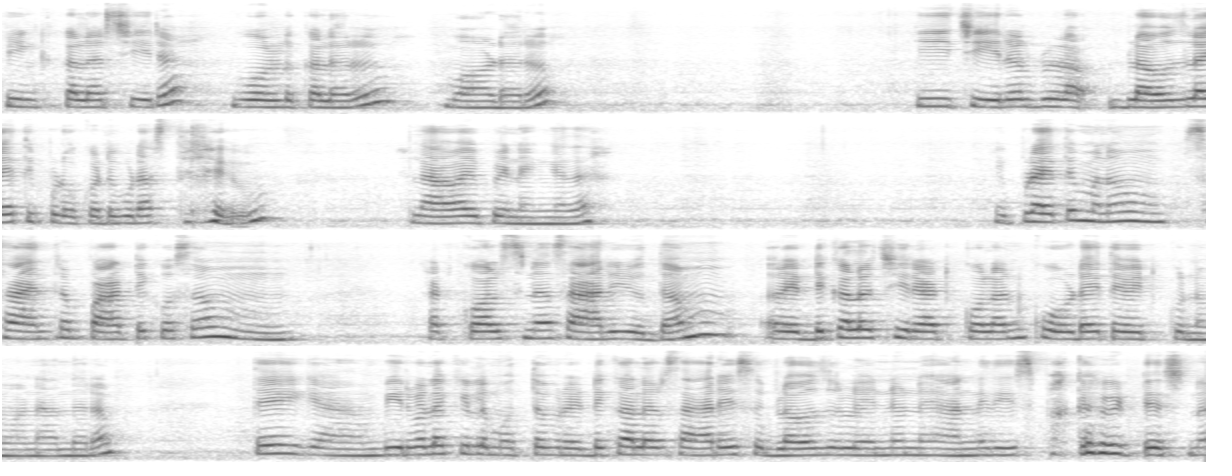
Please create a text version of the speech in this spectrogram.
పింక్ కలర్ చీర గోల్డ్ కలరు బార్డరు. ఈ చీరలు బ్లౌ బ్లౌజులు అయితే ఇప్పుడు ఒకటి కూడా వస్తలేవు. లావ్ అయిపోయినాం కదా. ఇప్పుడైతే మనం సాయంత్రం పార్టీ కోసం కట్టుకోవాల్సిన శారీ చూద్దాం. రెడ్ కలర్ చీర కట్టుకోవాలని కోడ్ అయితే పెట్టుకున్నామండి అందరం. అయితే ఇక బీరువలకి వెళ్ళి మొత్తం రెడ్ కలర్ శారీస్ బ్లౌజులు ఎన్ని ఉన్నాయి అన్నీ తీసి పక్క పెట్టేసిన.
